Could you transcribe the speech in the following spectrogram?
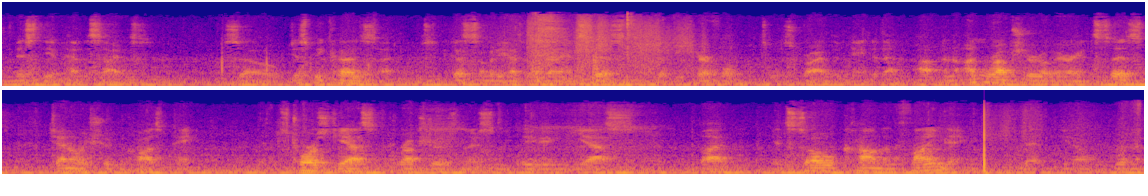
and miss the appendicitis. So just because just because somebody has an ovarian cyst, but be careful to ascribe the to. An unruptured ovarian cyst generally shouldn't cause pain. If it's torsed, yes. If it ruptures and there's some bleeding, yes. But it's so common finding that you know women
